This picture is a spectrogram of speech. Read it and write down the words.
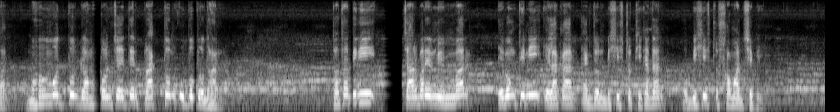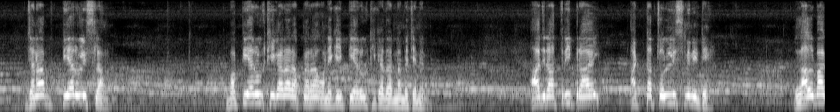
ধন্যবাদ। মোহাম্মদপুর গ্রাম পঞ্চায়েতের প্রাক্তন উপপ্রধান তথা তিনি চারবারের মেম্বার এবং তিনি এলাকার একজন বিশিষ্ট ঠিকাদার ও বিশিষ্ট সমাজসেবী। জানাব পিয়ারুল ইসলাম বা পিয়ারুল ঠিকাদার আপনারা অনেকেই পিয়ারুল ঠিকাদার নামে চেনেন। আজ রাত্রি প্রায় আটটা চল্লিশ মিনিটে লালবাগ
